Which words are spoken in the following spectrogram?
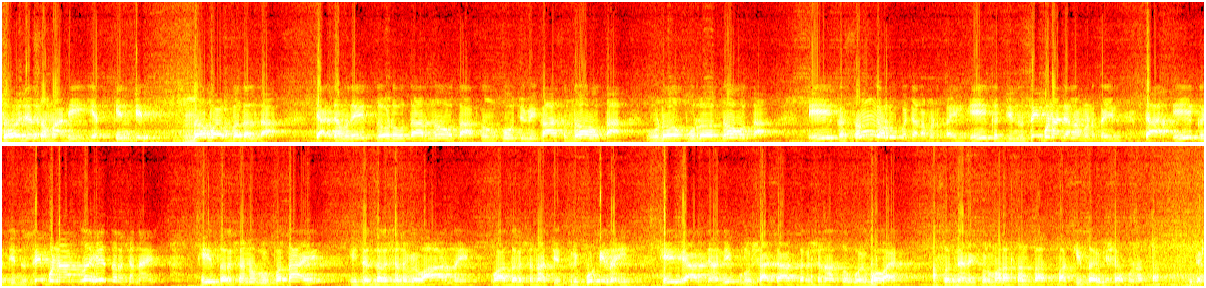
सहज समाधी यत्किंचित न ब- बदलता त्याच्यामध्ये चढ उतार न होता संकोच विकास न होता उण पुर न होता एक संघ रूप ज्याला म्हणता येईल एक जिन्सीपणा ज्याला म्हणता येईल त्या एक जिन्सीपणातलं हे दर्शन आहे. ही दर्शन रूपता आहे इथे दर्शन व्यवहार नाही वा दर्शनाची त्रिपुटी नाही. हे त्या ज्ञानी पुरुषाच्या दर्शनाचं वैभव आहे असं ज्ञानेश्वर मला सांगतात. बाकीचा विषय आपण आता उद्या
